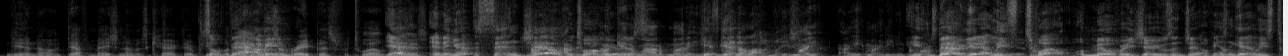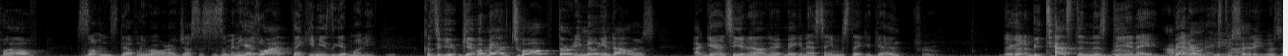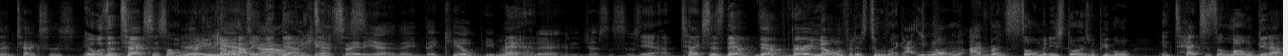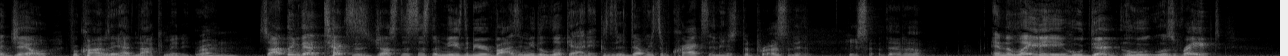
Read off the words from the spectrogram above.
Yeah, no defamation of his character. So People that- thinking I he was a mean- rapist for twelve Yeah, years. and then you have to sit in jail I for think he twelve years. Get a lot of money. He's getting a lot of money. He might. uh, He might even. He's better get at 50. least twelve a mil for each year he was in jail. If he doesn't get at least twelve, something's definitely wrong with our justice system. And here's why I think he needs to get money. Because if you give a man 12, 30 million dollars, I guarantee you're not making that same mistake again. True. They're gonna be testing this DNA better know, next he time. You said he was in Texas. it was in Texas. Oh, we already you know how they get don't- down you in can't Texas. Say that, yeah, they they kill people Man. over there in the justice system. Yeah, Texas. They're they're very known for this too. Like I, you know, I've read so many stories where people in Texas alone get out of jail for crimes they have not committed. Right. Mm-hmm. So I think that Texas justice system needs to be revised. They need to look at it because there's definitely some cracks in it. It's it. the president. He set that up. And the lady who did who was raped,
